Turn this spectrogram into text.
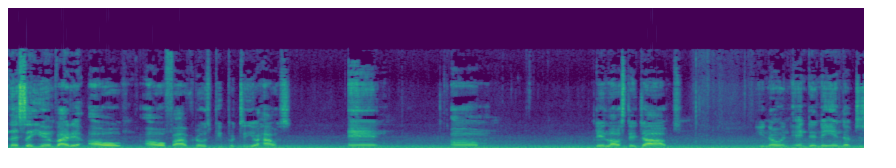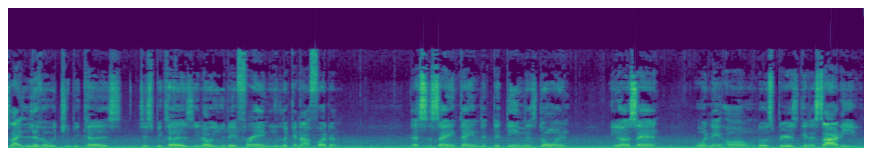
let's say you invited all all five of those people to your house and um they lost their jobs you know and, and then they end up just like living with you because just because you know you their friend you looking out for them that's the same thing that the demons doing you know what I'm saying? When they um those spirits get inside of you,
